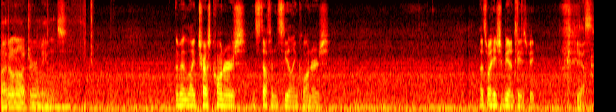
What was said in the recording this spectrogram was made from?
I don't know what Drew means. I meant like truss corners and stuff in ceiling corners. That's why he should be on TeamSpeak. Yes.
